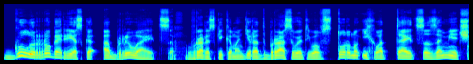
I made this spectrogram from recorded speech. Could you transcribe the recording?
Гул рога резко обрывается. Вражеский командир отбрасывает его в сторону и хватается за меч.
